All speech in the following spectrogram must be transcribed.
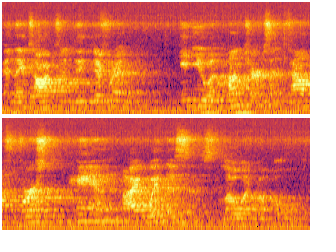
And they talked to the different Inuit hunters and found first-hand eyewitnesses, lo and behold.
